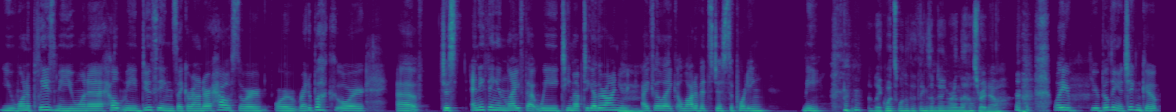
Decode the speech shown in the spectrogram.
you want to please me, you want to help me do things like around our house or or write a book or uh just anything in life that we team up together on. You Mhm. I feel like a lot of it's just supporting me. like, what's one of the things I'm doing around the house right now? Well, you're you're building a chicken coop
